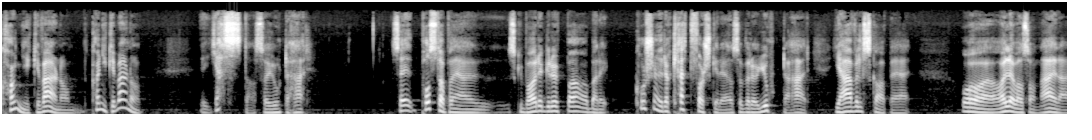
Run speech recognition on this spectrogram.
kan ikke være noen kan ikke være noen gjester som har gjort det her. Så jeg posta på den Skubare-gruppa og bare Hvordan rakettforskere er det som har gjort det her jævelskapet her? Og alle var sånn Nei, nei,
